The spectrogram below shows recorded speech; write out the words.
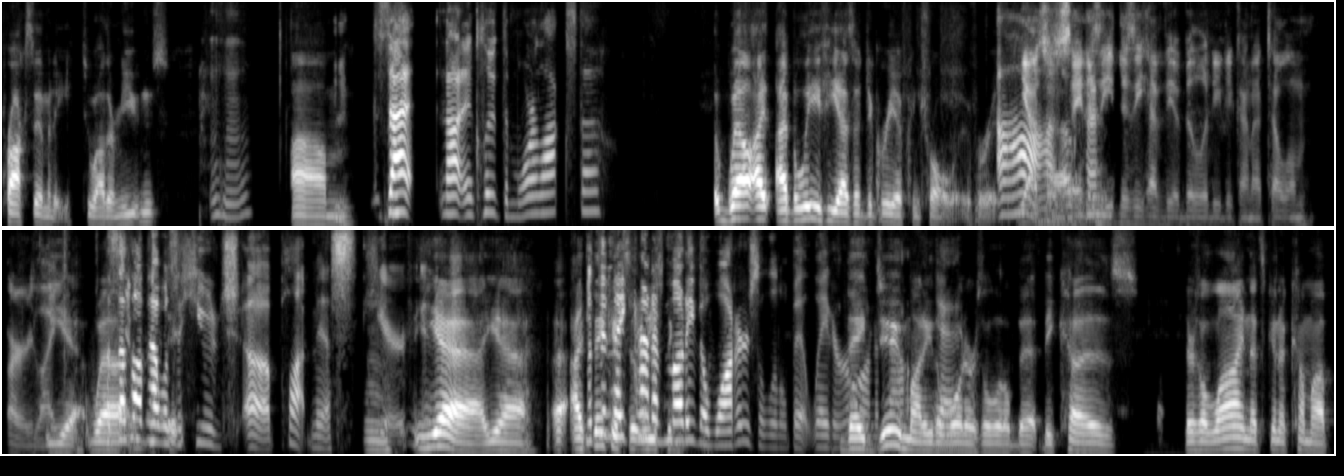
proximity to other mutants. hmm Um, Does that not include the Morlocks though? well, I, I believe he has a degree of control over it. Ah, yeah, I was just saying, does he does he have the ability to kind of tell him or like? yeah, 'Cause well, I thought that was it- a huge uh, plot miss Mm. here. in- Yeah, yeah. I- I But think then they kind of least a- muddy the waters a little bit later they on. do about- muddy the yeah. waters a little bit because there's a line that's going to come up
